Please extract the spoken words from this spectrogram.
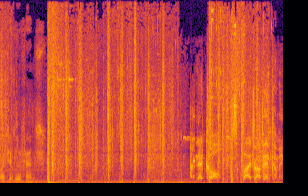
Right to blue fence. Net call. Supply drop incoming.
